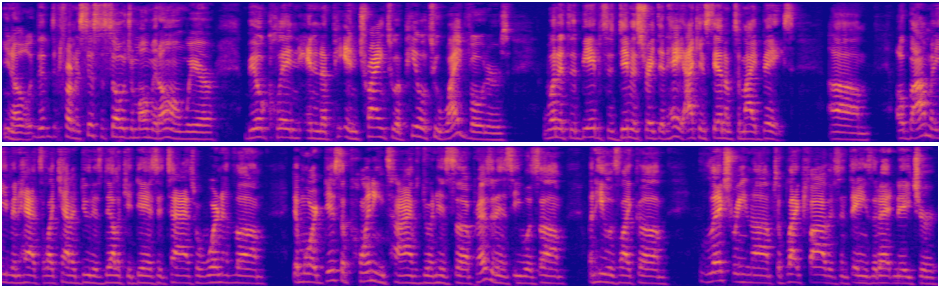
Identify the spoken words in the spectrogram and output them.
you know from the Sister Souljah moment on where Bill Clinton in, an, in trying to appeal to white voters wanted to be able to demonstrate that, hey, I can stand up to my base. Um, Obama even had to like kind of do this delicate dance at times, but one of um, the more disappointing times during his uh, presidency was um, when he was like um, lecturing um, to black fathers and things of that nature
